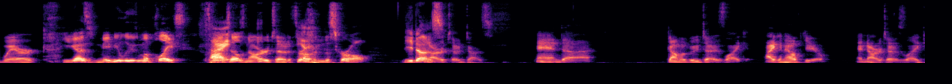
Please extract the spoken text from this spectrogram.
where you guys made me lose my place. Pa Sorry. tells Naruto to throw Yeah. him the scroll. He does. Naruto does. And uh Gamabunta is like, I can help you. And Naruto is like,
